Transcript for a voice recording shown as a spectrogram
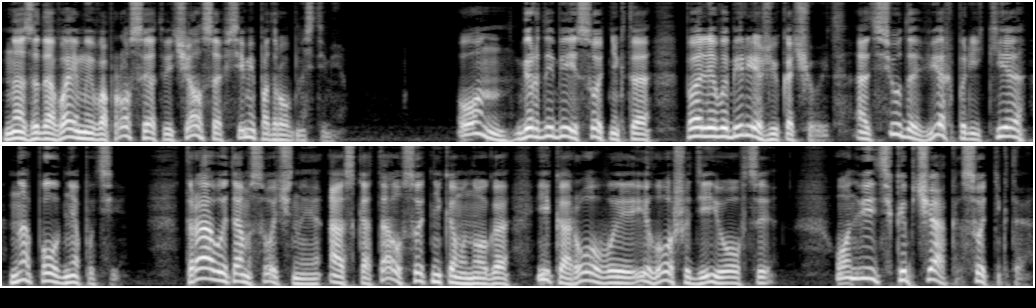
на задаваемые вопросы отвечал со всеми подробностями. Он, Бердебей сотник-то, по левобережью кочует, отсюда вверх по реке на полдня пути. Травы там сочные, а скота у сотника много, и коровы, и лошади, и овцы. Он ведь кыпчак, сотник-то,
